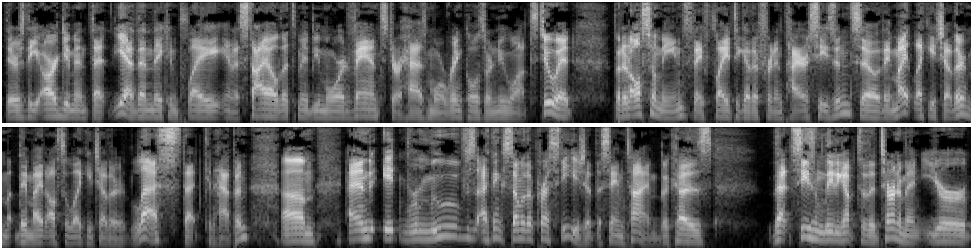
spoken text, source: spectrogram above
there's the argument that yeah, then they can play in a style that's maybe more advanced or has more wrinkles or nuance to it. But it also means they've played together for an entire season, so they might like each other. They might also like each other less. That can happen. Um, and it removes, I think, some of the prestige at the same time because that season leading up to the tournament, you're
